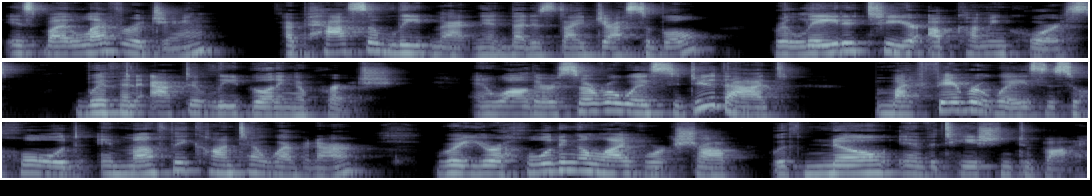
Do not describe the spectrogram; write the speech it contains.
is by leveraging a passive lead magnet that is digestible, related to your upcoming course with an active lead building approach. And while there are several ways to do that, my favorite ways is to hold a monthly content webinar where you're holding a live workshop with no invitation to buy.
